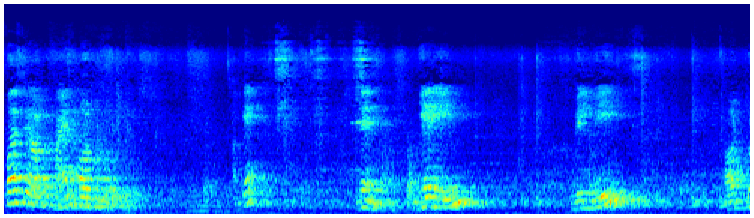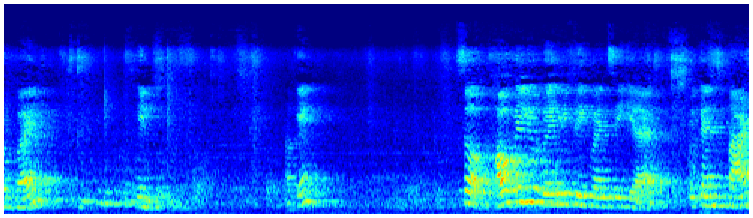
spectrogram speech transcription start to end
first you have to find output okay? Then gain will be output by input okay? So how will you vary frequency here? You can start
